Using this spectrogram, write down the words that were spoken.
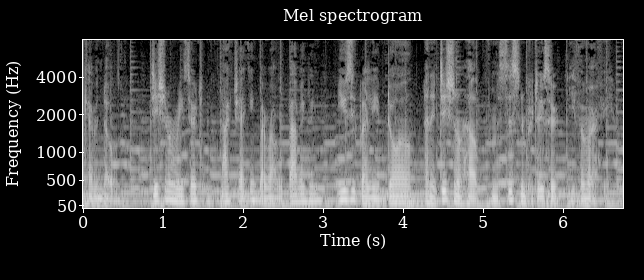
Kevin Dolan. Additional research and fact checking by Robert Babington, music by Liam Doyle, and additional help from assistant producer Eva Murphy.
